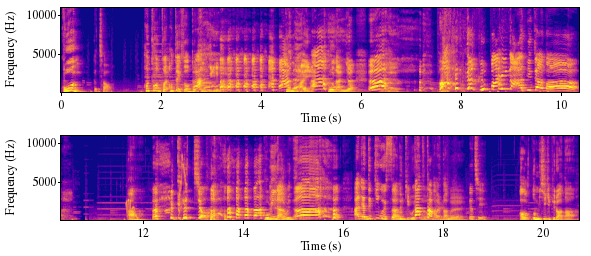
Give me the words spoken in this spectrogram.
곤 그쵸 헌터 헌터 헌터 엑스 헌터 중국 이름이에요. 곤 바이 곤 안녕. 네. 파이가 그 파이가 아니잖아 아 그쵸 고민하고 있어. 아, 아니야 느끼고 있어요 아 느끼고 있어요. 따뜻함을 따뜻함을. 그치 어 음식이 필요하다.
